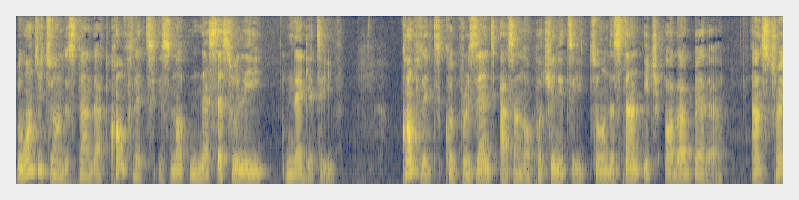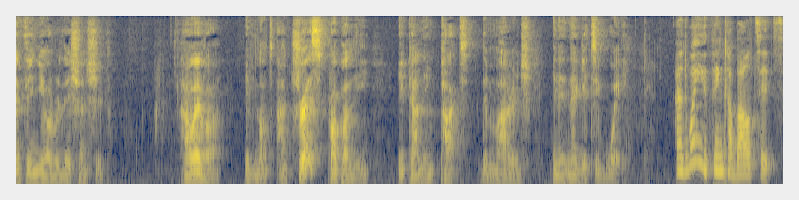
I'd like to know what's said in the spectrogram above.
we want you to understand that conflict is not necessarily negative. Conflict could present as an opportunity to understand each other better and strengthen your relationship. However, if not addressed properly, it can impact the marriage in a negative way. And when you think about it,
